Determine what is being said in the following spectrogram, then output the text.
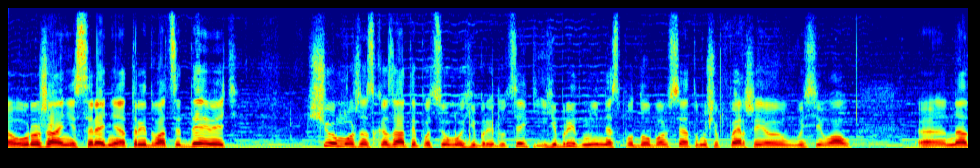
Урожайність середня 3,29. Що можна сказати по цьому гібриду? Цей гібрид мені не сподобався, тому що вперше я висівав е, на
